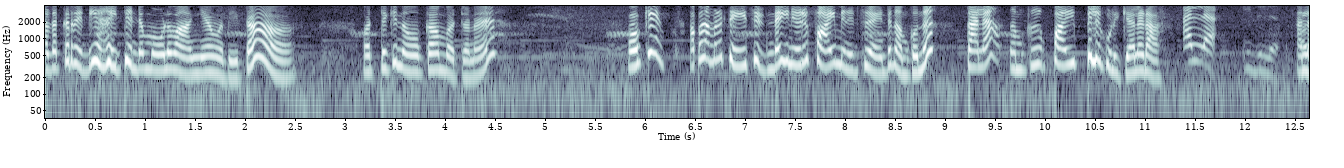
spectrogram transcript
അതൊക്കെ റെഡി ആയിട്ട് എന്റെ മോൾ വാങ്ങിയാൽ മതി കേട്ടോ ഒറ്റയ്ക്ക് നോക്കാൻ പറ്റണേ. ഓക്കെ അപ്പൊ നമ്മൾ തേച്ചിട്ടുണ്ട്. ഇനി ഒരു ഫൈവ് മിനിറ്റ്സ് കഴിഞ്ഞിട്ട് നമുക്കൊന്ന് തല നമുക്ക് പൈപ്പിൽ കുളിക്കാം അല്ലടാ അല്ല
